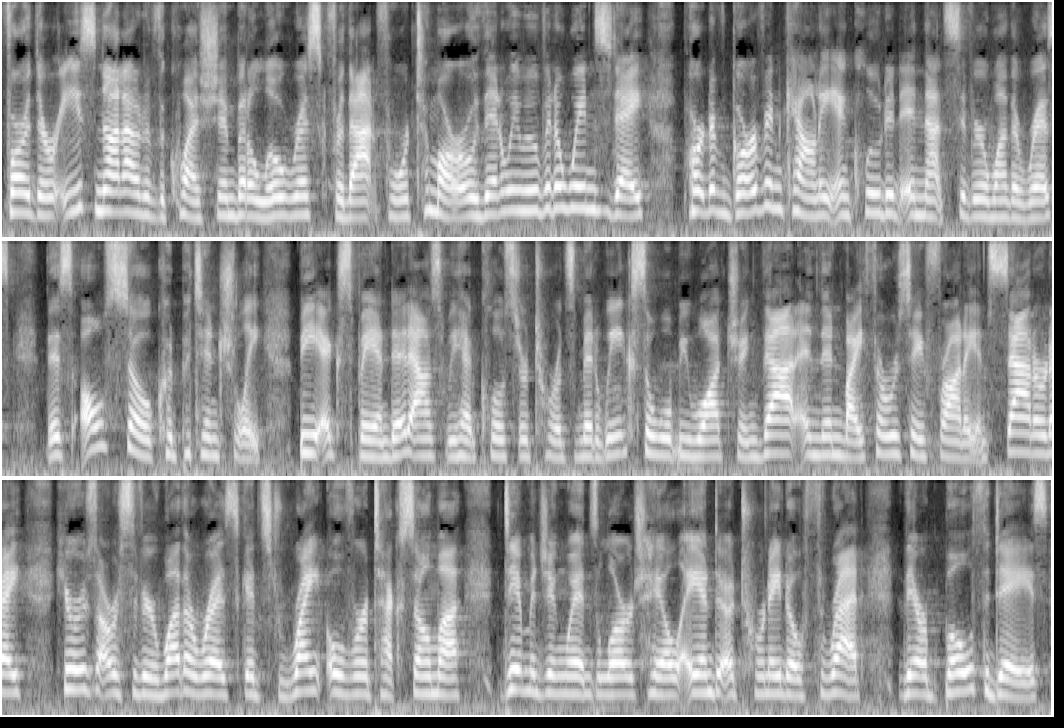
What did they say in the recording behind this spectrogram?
farther east. Not out of the question, but a low risk for that for tomorrow. Then we move into Wednesday, part of Garvin County included in that severe weather risk. This also could potentially be expanded as we head closer towards midweek, so we'll be watching that. And then by Thursday, Friday, and Saturday, here's our severe weather risk. It's right over Texoma, damaging winds, large hail, and a tornado threat there both days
